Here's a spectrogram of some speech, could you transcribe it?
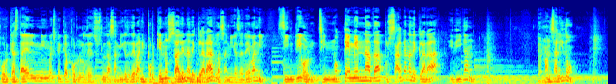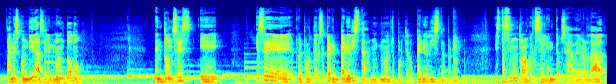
Porque hasta él mismo explica por lo de las amigas de Devani. ¿Por qué no salen a declarar las amigas de Devani? Si digo, si no temen nada, pues salgan a declarar y digan. Pero no han salido. Están escondidas, eliminaron todo. Entonces, eh, ese reportero, ese periodista, no, es reportero, periodista, perdón, está haciendo un trabajo excelente. O sea, de verdad,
